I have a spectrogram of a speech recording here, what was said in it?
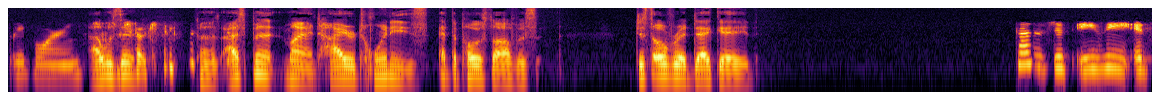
pretty boring. I was there because I spent my entire twenties at the post office, just over a decade. Because it's just easy. It's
